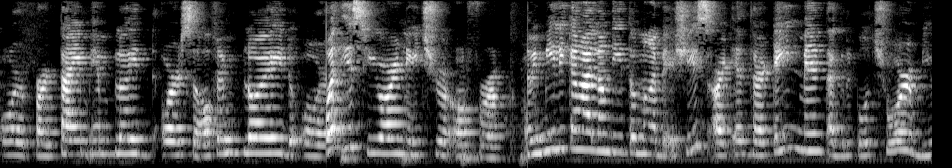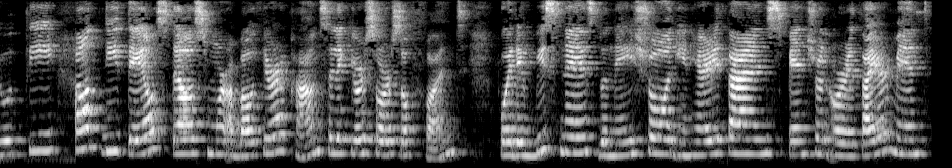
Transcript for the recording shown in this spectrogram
or part-time employed or self-employed or what is your nature of work. Mamimili ka nga lang dito mga beshies, art entertainment, agriculture, beauty. Account details tells more about your account. Select your source of funds. Pwedeng business, donation, inheritance, pension or retirement,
